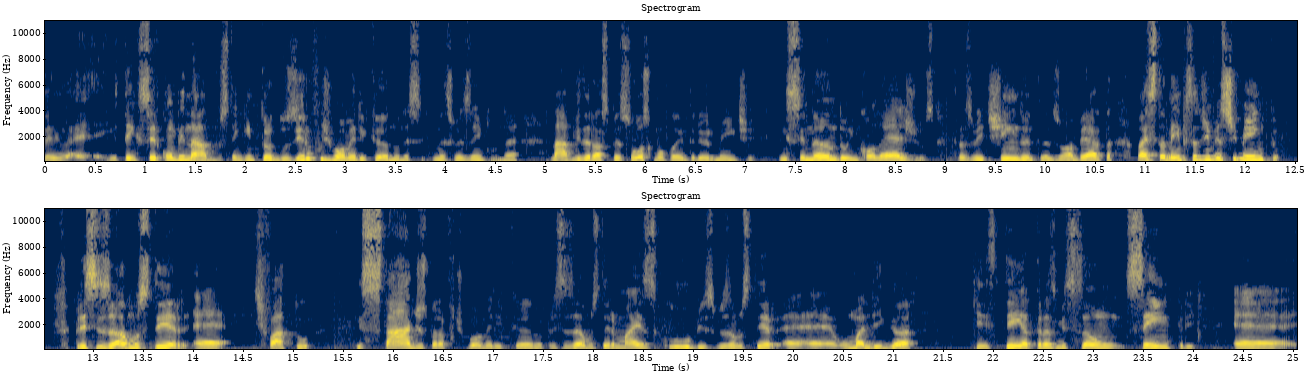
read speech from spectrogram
É, e tem que ser combinado. Você tem que introduzir o futebol americano, nesse, nesse exemplo, né, na vida das pessoas, como eu falei anteriormente, ensinando em colégios, transmitindo em televisão aberta, mas também precisa de investimento. Precisamos ter, é, de fato, estádios para futebol americano, precisamos ter mais clubes, precisamos ter é, é uma liga que tenha transmissão sempre. É,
